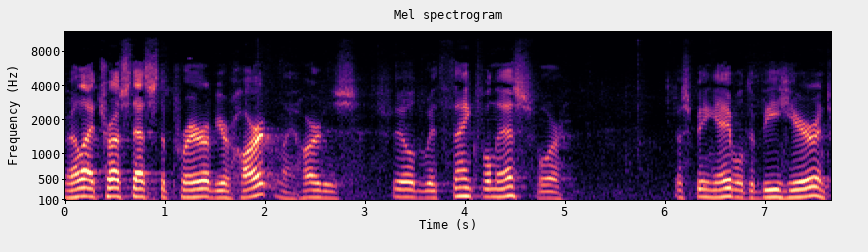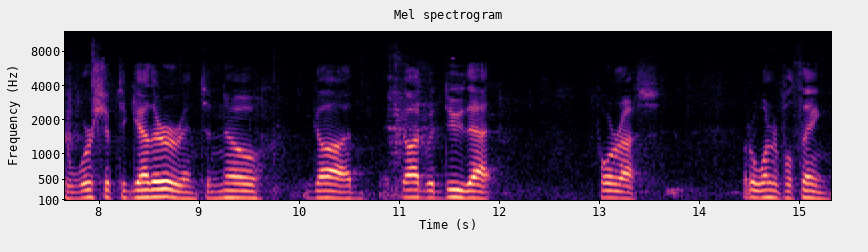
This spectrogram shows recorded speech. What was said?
Well, I trust that's the prayer of your heart. My heart is filled with thankfulness for just being able to be here and to worship together and to know God. That God would do that for us. What a wonderful thing.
